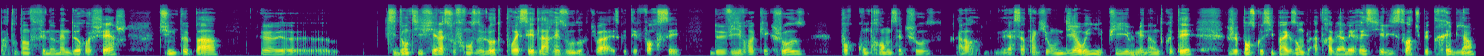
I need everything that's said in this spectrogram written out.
par tout un phénomène de recherche, tu ne peux pas euh, t'identifier à la souffrance de l'autre pour essayer de la résoudre. Tu vois, est-ce que tu es forcé de vivre quelque chose pour comprendre cette chose? Alors, il y a certains qui vont te dire oui, et puis, mais d'un autre côté, je pense qu'aussi, par exemple, à travers les récits et les histoires, tu peux très bien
